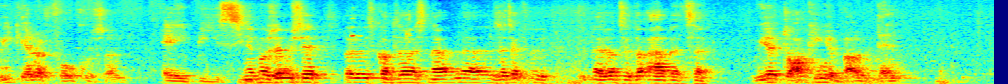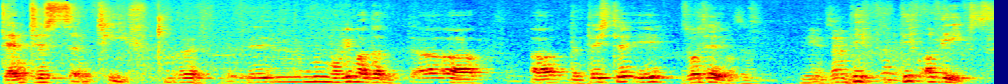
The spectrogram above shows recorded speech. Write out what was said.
we cannot focus on A, B, C. nie możemy się e, skoncentrować na, na rzeczach e, należących do A, B, C. We are talking about den- dentists and teeth. E, Mówimy o, o, o dentyście i złodzieju. Nie. Thief, thief of Thieves.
